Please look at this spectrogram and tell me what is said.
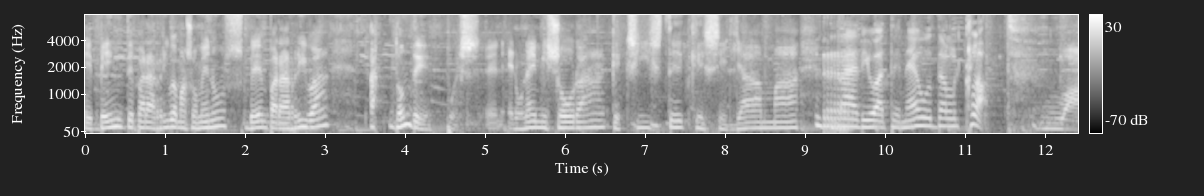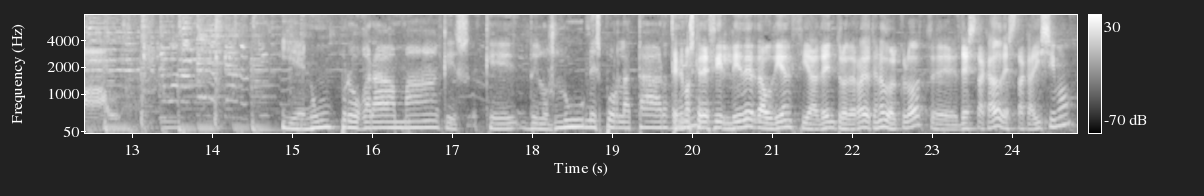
Camina 20 eh, para arriba más o menos, ven para arriba. Ah, ¿Dónde? Pues en, una emisora que existe que se llama Radio Ateneu del Clot. ¡Wow! y en un programa que es que de los lunes por la tarde. Tenemos que decir líder de audiencia dentro de Radio Ateneo del Clot, eh, destacado, destacadísimo.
